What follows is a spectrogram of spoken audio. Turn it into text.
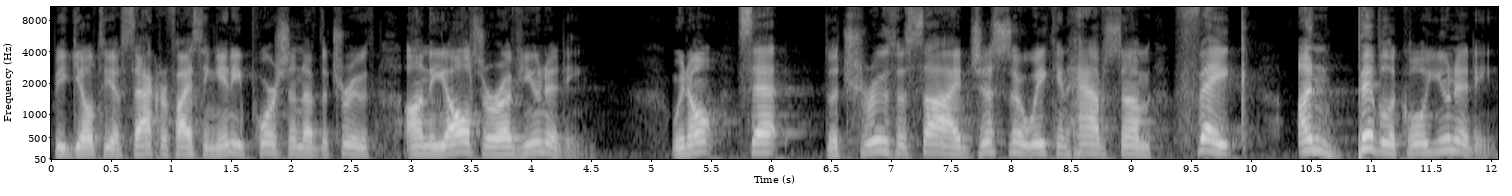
be guilty of sacrificing any portion of the truth on the altar of unity. We don't set the truth aside just so we can have some fake, unbiblical unity.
